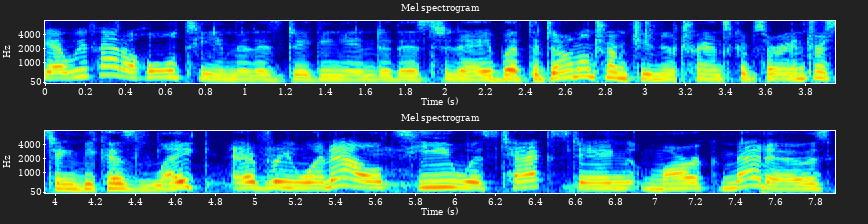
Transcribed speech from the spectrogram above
Yeah, we've had a whole team that is digging into this today, but the Donald Trump Jr. transcripts are interesting because, like everyone else, he was texting Mark Meadows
